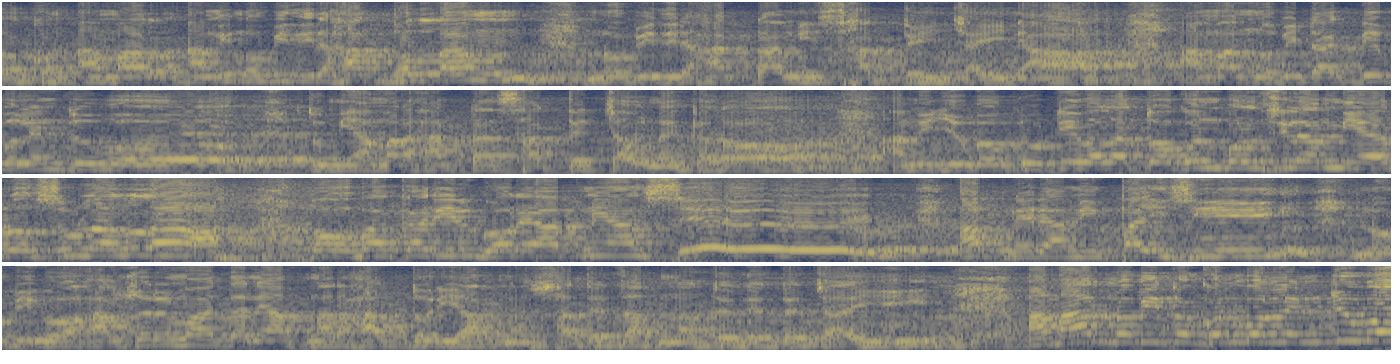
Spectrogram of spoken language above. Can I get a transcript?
যখন আমার, আমি নবীদের হাত ধরলাম, নবীদের হাতটা আমি ছাড়তেই চাই না। আমার নবী ডাক দিয়ে বলেন, যুবক, তুমি আমার হাতটা ছাড়তে চাও না কেন? আমি যুবক রুটিওয়ালা তখন বলছিলাম মিয়া রসুল আল্লাহ তবাকারীর ঘরে আপনি আসছে আপনার আমি পাইছি। নবী গো হাসর ময়দানে আপনার হাত ধরি আপনার সাথে জান্নাতে যেতে চাই। আমার নবী তখন বললেন, যুবক,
